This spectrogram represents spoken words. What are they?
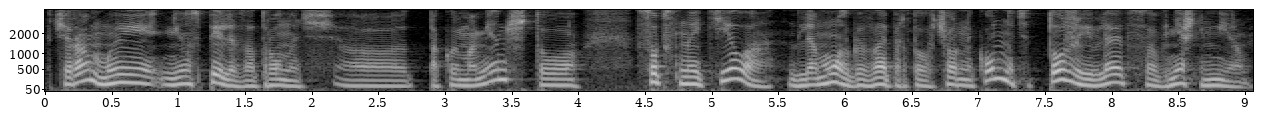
Вчера мы не успели затронуть э, такой момент, что собственное тело для мозга, запертого в черной комнате, тоже является внешним миром.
